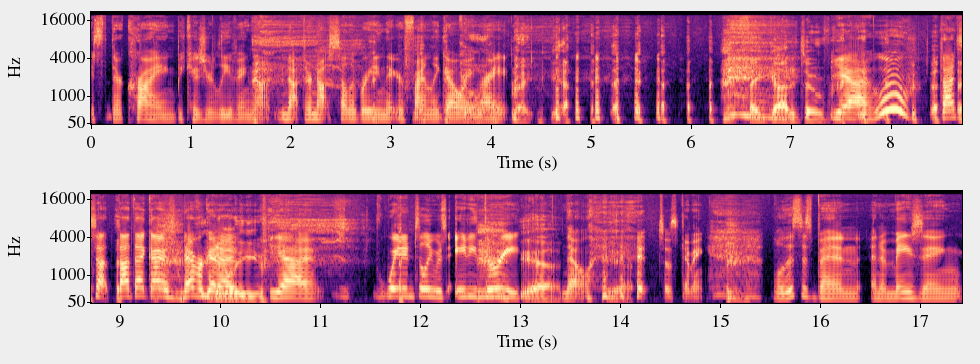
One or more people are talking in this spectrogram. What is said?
it's they're crying because you're leaving. Not not they're not celebrating that you're finally going, right? Right. Yeah. Thank God it's over. Yeah. Woo. That's thought that guy was never Gonna gonna. leave. Yeah. Wait until he was 83. Yeah. No. Yeah. Just kidding. Well, this has been an amazing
